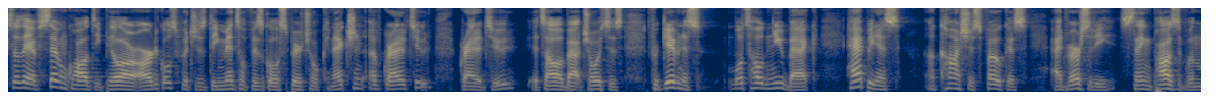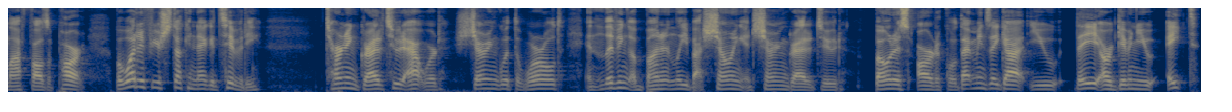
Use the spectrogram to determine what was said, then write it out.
So they have seven quality PLR articles, which is the mental, physical, spiritual connection of gratitude. Gratitude, it's all about choices. Forgiveness, what's holding you back? Happiness, unconscious focus. Adversity, staying positive when life falls apart. But what if you're stuck in negativity? Turning gratitude outward, sharing with the world, and living abundantly by showing and sharing gratitude. Bonus article. That means they got you, they are giving you eight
